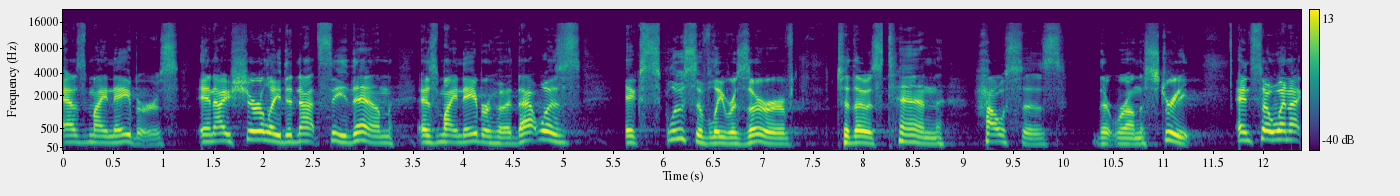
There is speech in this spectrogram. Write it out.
as my neighbors. And I surely did not see them as my neighborhood. That was exclusively reserved to those 10 houses that were on the street. And so when I,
